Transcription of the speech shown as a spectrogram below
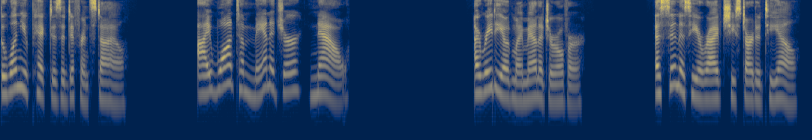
The one you picked is a different style. I want a manager now. I radioed my manager over. As soon as he arrived, she started to yell.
